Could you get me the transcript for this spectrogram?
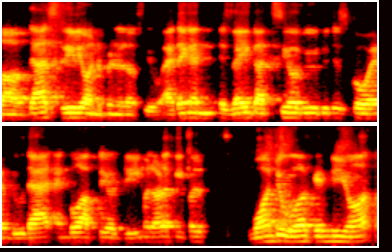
Wow that's really entrepreneurial of you. I think and it's very gutsy of you to just go and do that and go after your dream. A lot of people want to work in new york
